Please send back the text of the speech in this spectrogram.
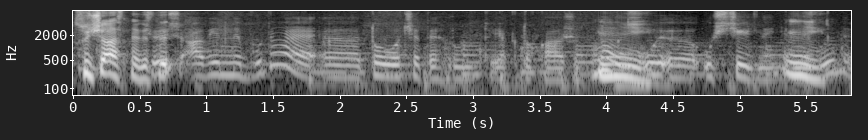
сучасний Чуєш, а він не буде е, толочити ґрунт, як то кажуть? Ні. у- е, ущільнення Ні. не буде.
